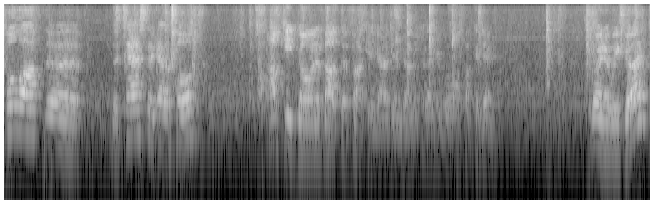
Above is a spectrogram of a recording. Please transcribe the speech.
pull off the the task they gotta pull, I'll keep going about the fucking goddamn government because I could go all fucking day. Wait, are we good?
